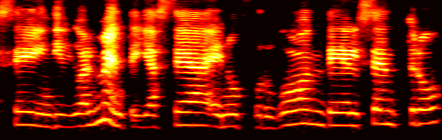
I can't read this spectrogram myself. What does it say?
se individualmente, ya sea en un furgón del centro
